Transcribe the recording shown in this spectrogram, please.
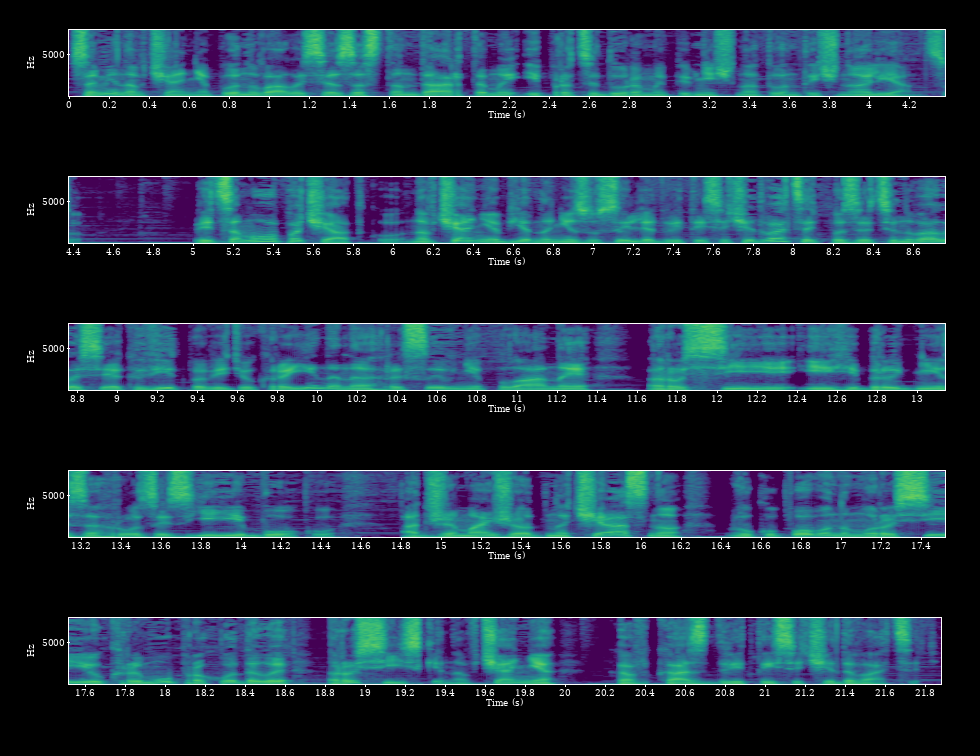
Самі навчання планувалися за стандартами і процедурами Північно-Атлантичного альянсу. Від самого початку навчання об'єднані зусилля 2020 позиціонувалися як відповідь України на агресивні плани Росії і гібридні загрози з її боку, адже майже одночасно в окупованому Росією Криму проходили російські навчання Кавказ 2020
